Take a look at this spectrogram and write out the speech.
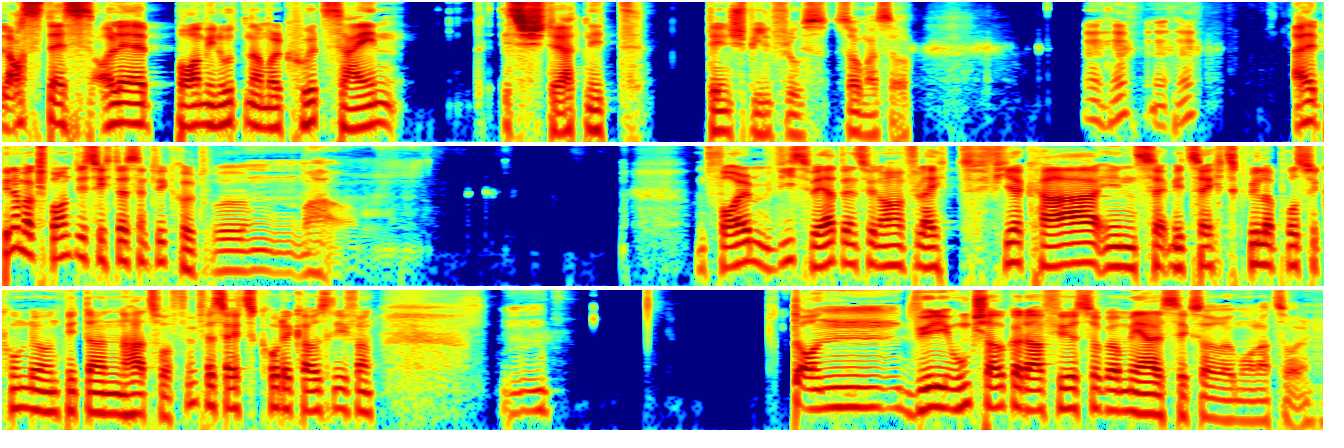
lasst es alle paar Minuten einmal kurz sein. Es stört nicht den Spielfluss, sagen wir so. Mhm, mhm. Also ich bin einmal gespannt, wie sich das entwickelt. Ähm, und vor allem, wie es wird, wenn es wir nachher vielleicht 4K in, mit 60 Bilder pro Sekunde und mit einem H265 Codec ausliefern. Hm, dann würde ich ungeschaut dafür sogar mehr als 6 Euro im Monat zahlen.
